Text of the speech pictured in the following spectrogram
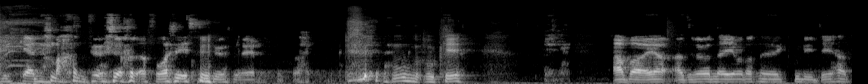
nicht gerne machen würde oder vorlesen würde, ehrlich gesagt. Uh, okay. Aber ja, also wenn man da jemand noch eine coole Idee hat,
